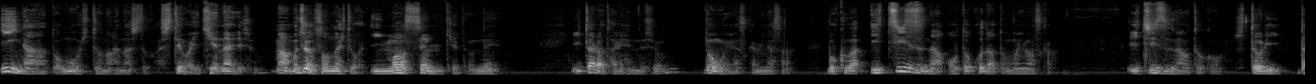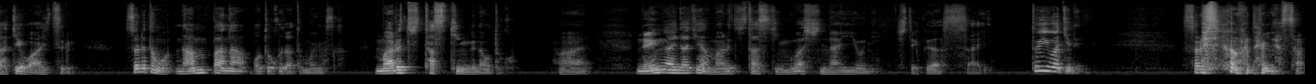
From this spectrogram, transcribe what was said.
いいなと思う人の話とかしてはいけないでしょ。まあもちろんそんな人はいませんけどね。いたら大変でしょ。どう思いますか皆さん。僕は一途な男だと思いますか。一途な男。一人だけを愛する。それともナンパな男だと思いますか。 multitasking な男。はい。恋愛だけは multitasking はしないようにしてください。というわけでそれではまた皆さん。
